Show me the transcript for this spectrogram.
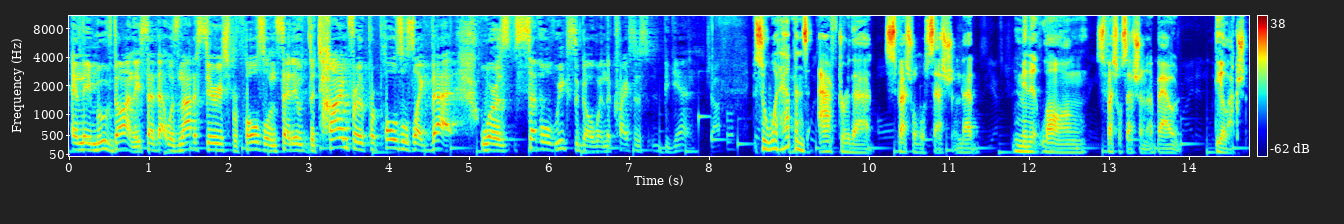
and they moved on. They said that was not a serious proposal and said it, the time for proposals like that was several weeks ago when the crisis began. So, what happens after that special session, that minute long special session about the election?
